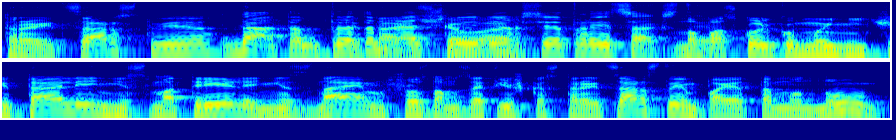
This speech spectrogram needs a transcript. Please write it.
Троецарствия. Да, там это мрачная версия Троецарствия. Но поскольку мы не читали, не смотрели, не знаем, что там за фишка с троецарствием, поэтому, ну,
